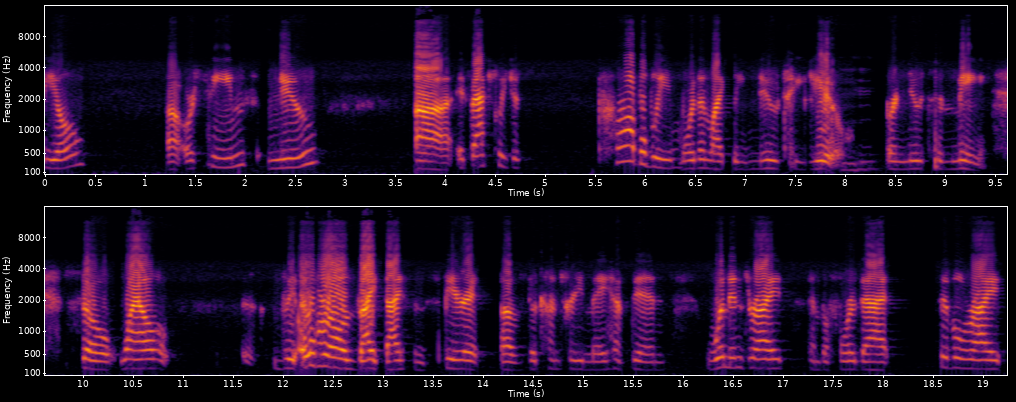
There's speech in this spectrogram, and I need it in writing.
feel, uh, or seems new, uh, it's actually just probably more than likely new to you mm-hmm. or new to me. So while the overall zeitgeist and spirit of the country may have been women's rights, and before that, civil rights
